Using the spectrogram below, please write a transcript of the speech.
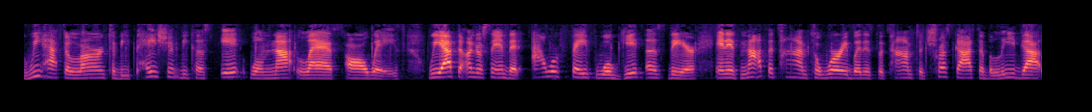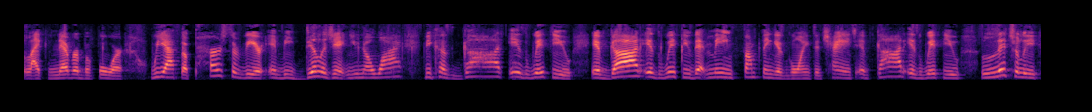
We have to learn to be patient because it will not last always. We have to understand that our faith will get us there and it's not the time to worry, but it's the time to trust God, to believe God like never before. We have to persevere and be diligent. You know why? Because God is with you. If God is with you, that means something is going to change. If God is with you, literally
